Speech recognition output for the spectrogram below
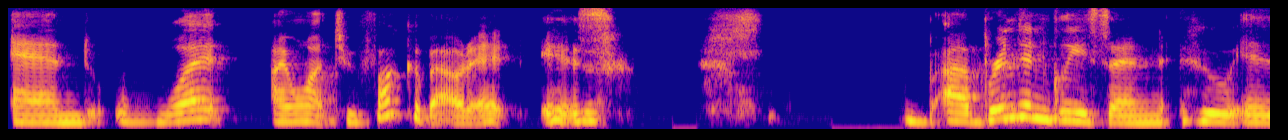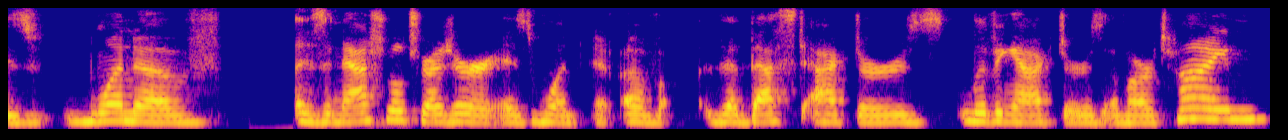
And what I want to fuck about it is uh, Brendan Gleeson, who is one of is a national treasure, is one of the best actors, living actors of our time,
